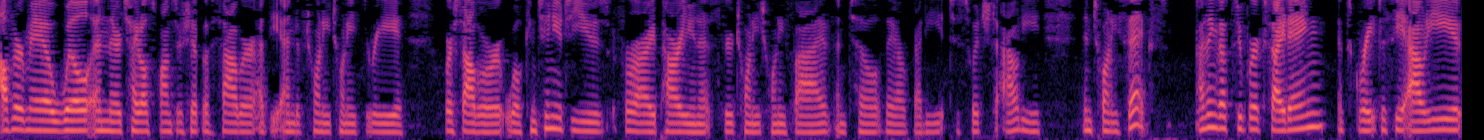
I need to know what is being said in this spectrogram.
Alfa Romeo will end their title sponsorship of Sauber at the end of 2023, where Sauber will continue to use Ferrari power units through 2025 until they are ready to switch to Audi in 26. I think that's super exciting. It's great to see Audi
